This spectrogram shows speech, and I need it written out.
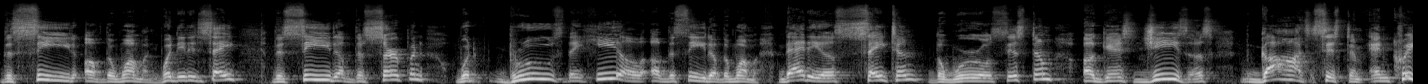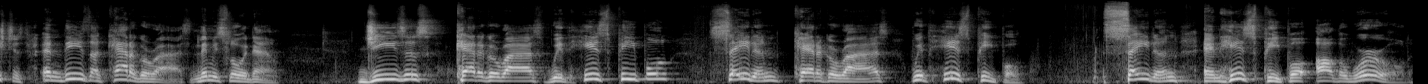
the seed of the woman. What did it say? The seed of the serpent would bruise the heel of the seed of the woman. That is Satan, the world system, against Jesus, God's system, and Christians. And these are categorized. Let me slow it down. Jesus categorized with his people, Satan categorized with his people. Satan and his people are the world.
